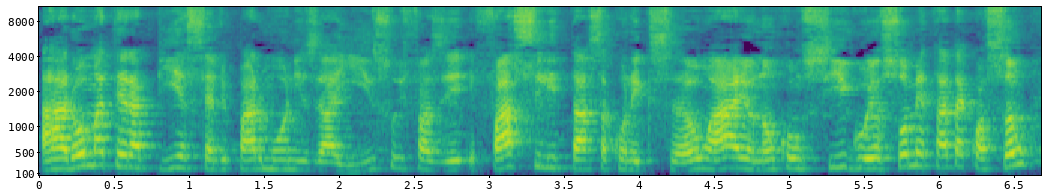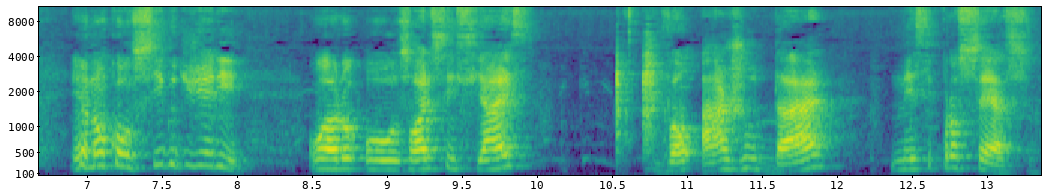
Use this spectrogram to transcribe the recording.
A aromaterapia serve para harmonizar isso e fazer facilitar essa conexão. Ah, eu não consigo, eu sou metade da equação, eu não consigo digerir. Os óleos essenciais vão ajudar nesse processo.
